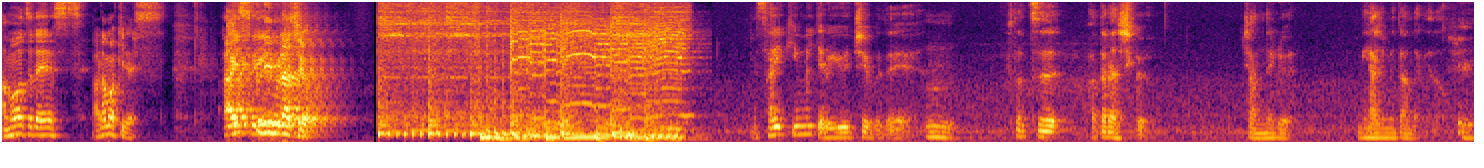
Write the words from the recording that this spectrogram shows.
天松です。荒牧です。アイスクリームラジオ。最近見てる YouTube でうん。2つ新しくチャンネル見始めたんだけど。へ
